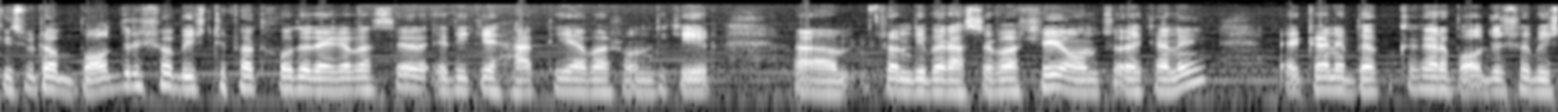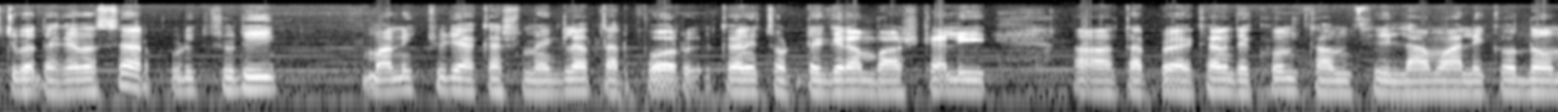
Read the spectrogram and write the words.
কিছুটা বদৃশ্য বৃষ্টিপাত হতে দেখা যাচ্ছে। এদিকে হাতিয়া বা সন্দ্বীপের আহ, সন্দ্বীপের আশেপাশে অঞ্চল এখানে এখানে ব্যাপক আকারে বদৃশ্য বৃষ্টিপাত দেখা যাচ্ছে। আর পুরিকচুরি মানিকচুরি আকাশ মেঘলা। তারপর এখানে চট্টগ্রাম বাঁশখালী তারপর এখানে দেখুন তামসি লামা আলিকদম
